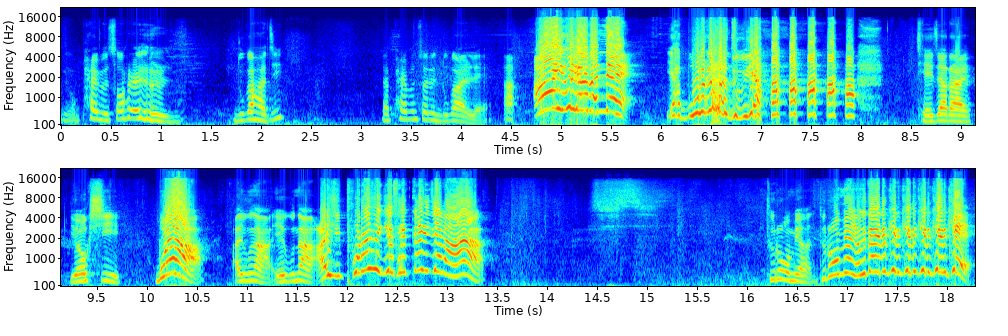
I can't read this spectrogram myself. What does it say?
이거 8분 썰을 누가 하지? 야, 8분 썰에 누가 할래? 아, 아, 이거 내가 맞네! 야, 뭘가 누구야? 제자랄, 역시. 뭐야! 아이구나, 얘구나. 아이씨, 보라색이야, 색깔이잖아! 들어오면, 들어오면, 여기다 이렇게, 이렇게, 이렇게, 이렇게, 이렇게!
